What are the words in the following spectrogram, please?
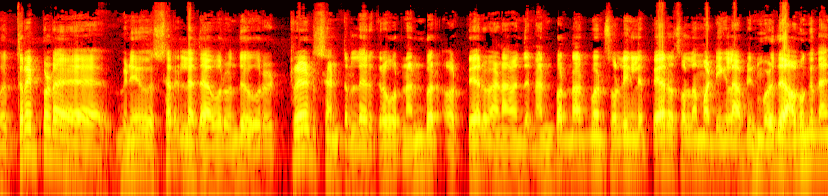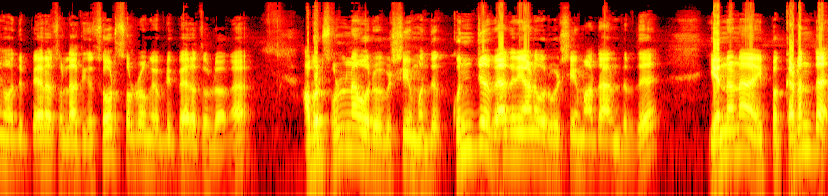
நம்ம திரைப்பட விநியோகஸ்தர் இல்லாத அவர் வந்து ஒரு ட்ரேட் சென்டரில் இருக்கிற ஒரு நண்பர் அவர் பேர் வேணாம் வந்து நண்பர் நண்பர் சொல்கிறீங்களே பேரை சொல்ல மாட்டீங்களா அப்படின்னு பொழுது அவங்க தாங்க வந்து பேரை சொல்லாதீங்க. சோர்ஸ் சொல்கிறவங்க எப்படி பேரை சொல்லுவாங்க? அவர் சொன்ன ஒரு விஷயம் வந்து கொஞ்சம் வேதனையான ஒரு விஷயமாக தான் இருந்தது. என்னென்னா இப்போ கடந்த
